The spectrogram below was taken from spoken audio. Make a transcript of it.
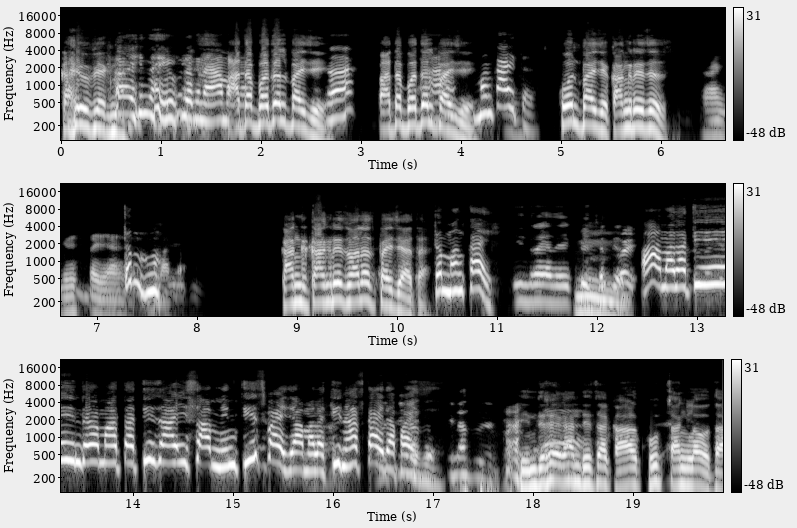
काही उपयोग नाही. काही नाही उपयोग नाही आम्हाला. आता बदल पाहिजे. हा? आता बदल पाहिजे. मग काय तर? कोण पाहिजे? काँग्रेसच. काँग्रेस पाहिजे. तर मग- काँग काँग्रेसवालाच पाहिजे आता. तर मग काय? हम्म. आम्हाला ती इंदिरा माता तीच आई सामनी तीच पाहिजे आम्हाला तिनाच कायदा पाहिजे. इंदिरा गांधीचा काळ खूप चांगला होता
